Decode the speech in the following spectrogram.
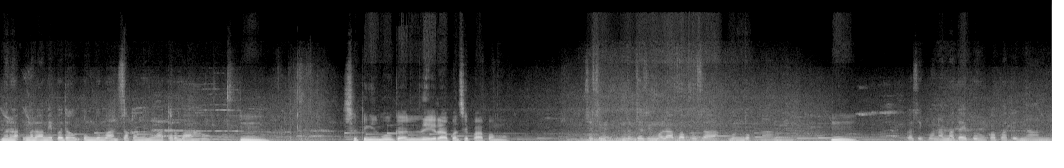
mara- marami pa daw pong dumaan sa kanyang mga trabaho. Hmm. Sa tingin mo, gaano nahihirapan si papa mo? Sa, sim- sa simula pa po sa bundok namin. Hmm. Kasi po namatay po yung kapatid namin.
